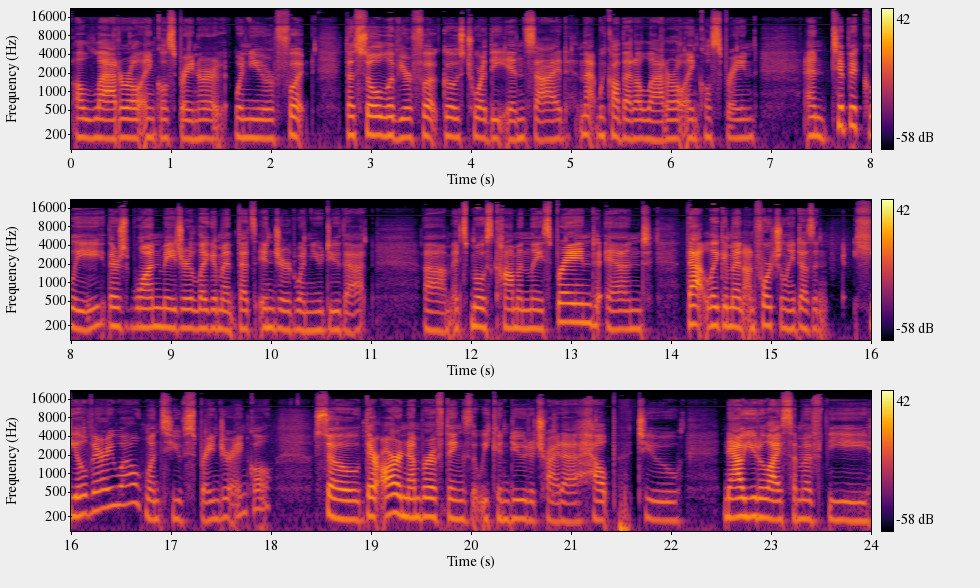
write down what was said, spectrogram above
a lateral ankle sprain, or when your foot, the sole of your foot goes toward the inside, and that we call that a lateral ankle sprain. And typically, there's one major ligament that's injured when you do that. Um, it's most commonly sprained, and that ligament unfortunately doesn't heal very well once you've sprained your ankle. So there are a number of things that we can do to try to help to now utilize some of the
